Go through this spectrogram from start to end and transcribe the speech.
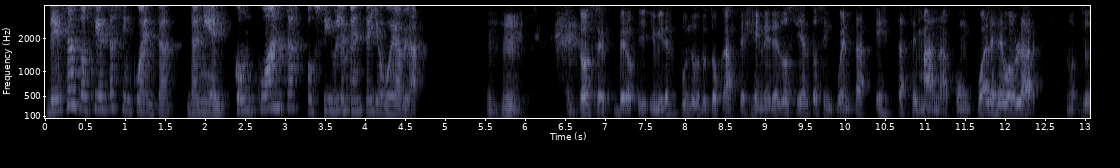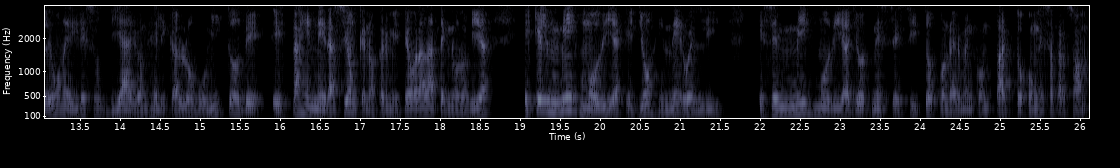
De esas 250, Daniel, ¿con cuántas posiblemente yo voy a hablar? Entonces, pero, y, mira el punto que tú tocaste, generé 250 esta semana, ¿con cuáles debo hablar? No, yo debo medir eso diario, Angélica. Lo bonito de esta generación que nos permite ahora la tecnología es que el mismo día que yo genero el lead, ese mismo día yo necesito ponerme en contacto con esa persona.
